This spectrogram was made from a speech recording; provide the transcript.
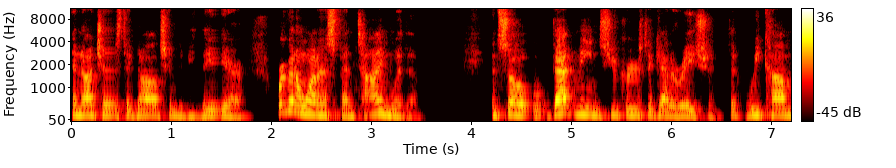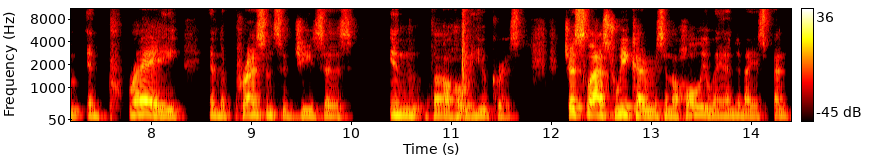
and not just acknowledge him to be there we're going to want to spend time with him. And so that means eucharistic adoration that we come and pray in the presence of jesus in the Holy Eucharist. Just last week, I was in the Holy Land and I spent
